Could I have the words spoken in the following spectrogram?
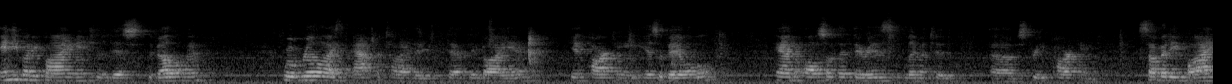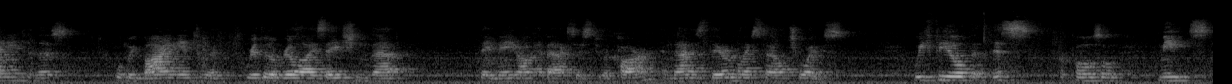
Anybody buying into this development will realize at the time they- that they buy in, if parking is available, and also that there is limited uh, street parking. Somebody buying into this will be buying into it with the realization that they may not have access to a car, and that is their lifestyle choice. We feel that this proposal meets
